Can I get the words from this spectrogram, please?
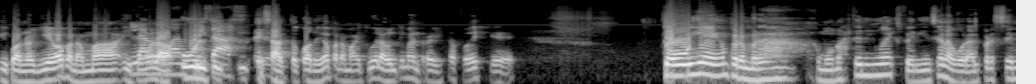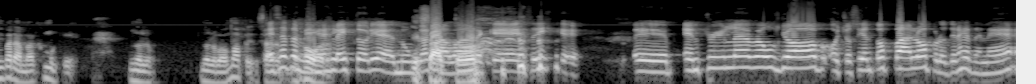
Y cuando llego a Panamá y tengo la última, exacto, cuando llego a Panamá y tuve la última entrevista fue que todo bien, pero en verdad, como no has tenido una experiencia laboral per se en Panamá, como que no lo, no lo vamos a pensar. Esa también es la historia de nunca acabar, que es que eh, entry level job, 800 palos, pero tienes que tener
